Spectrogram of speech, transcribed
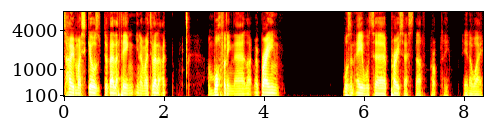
hone my skills of developing. You know, my develop. I, I'm waffling there. Like my brain wasn't able to process stuff properly in a way.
